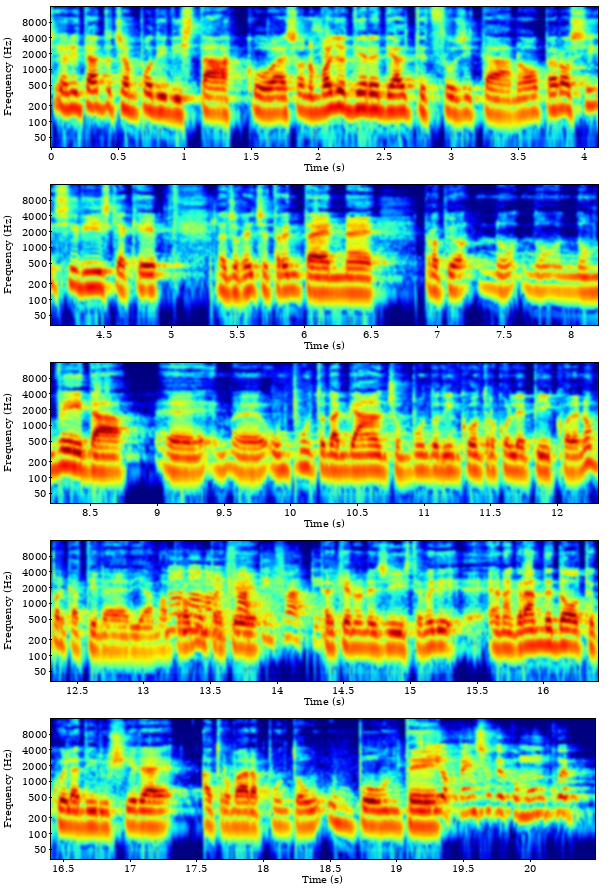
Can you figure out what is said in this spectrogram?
Sì, ogni tanto c'è un po' di distacco, adesso non sì. voglio dire di altezzosità, no? però si, si rischia che la giocatrice trentenne proprio no, no, non veda eh, eh, un punto d'aggancio, un punto di incontro con le piccole, non per cattiveria, ma no, proprio perché, infatti, infatti. perché, non esiste. Quindi è una grande dote quella di riuscire a trovare appunto un ponte. Sì, io penso che comunque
